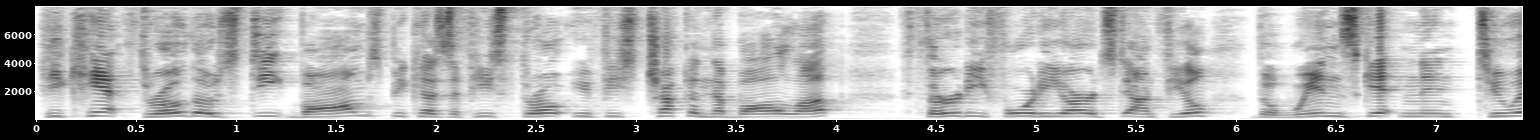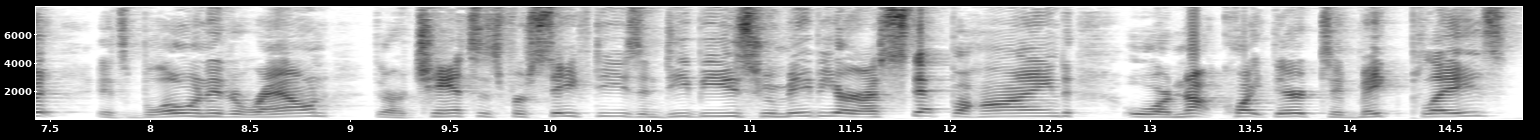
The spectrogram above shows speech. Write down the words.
he can't throw those deep bombs because if he's throw if he's chucking the ball up 30 40 yards downfield, the wind's getting into it, it's blowing it around. There are chances for safeties and DBs who maybe are a step behind or not quite there to make plays.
